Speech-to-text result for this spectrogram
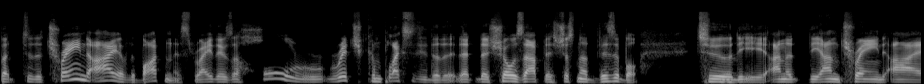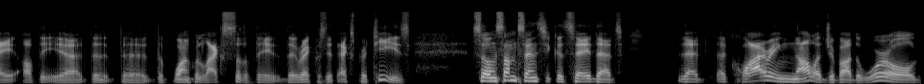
But to the trained eye of the botanist, right, there's a whole rich complexity that that, that shows up that's just not visible to mm-hmm. the un, the untrained eye of the, uh, the the the one who lacks sort of the the requisite expertise. So in some sense, you could say that that acquiring knowledge about the world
